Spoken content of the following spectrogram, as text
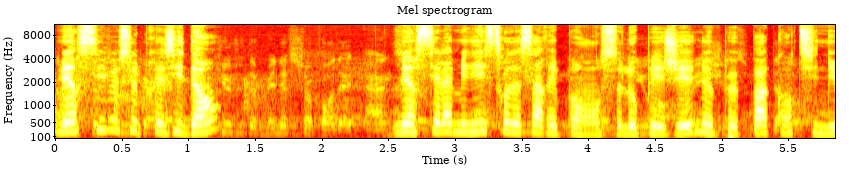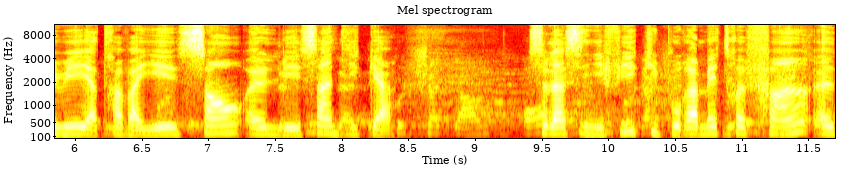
Merci, Monsieur le Président. Merci à la ministre de sa réponse. L'OPG ne peut pas continuer à travailler sans euh, les syndicats. Cela signifie qu'il pourra mettre fin euh,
